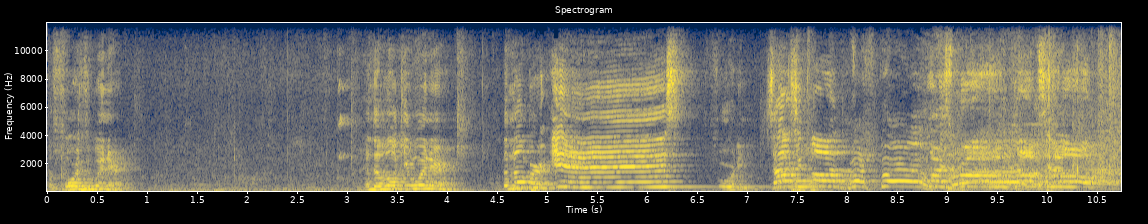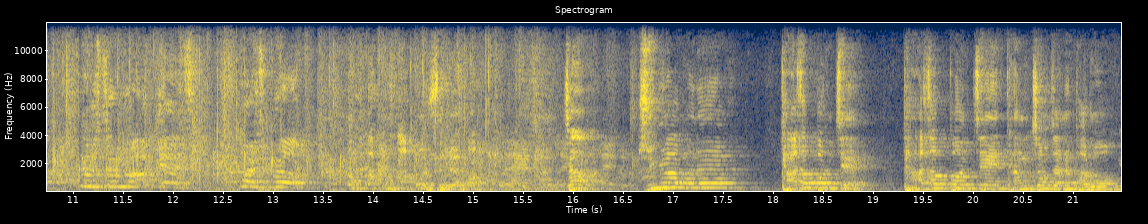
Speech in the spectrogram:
The fourth winner. And the lucky winner. The number is 40. 40번. Westbrook. Westbrook 나오세요. Houston Rockets. Westbrook. 나오세요. 자 중요한 거는 다섯 번째. 다섯 번째 당첨자는 바로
